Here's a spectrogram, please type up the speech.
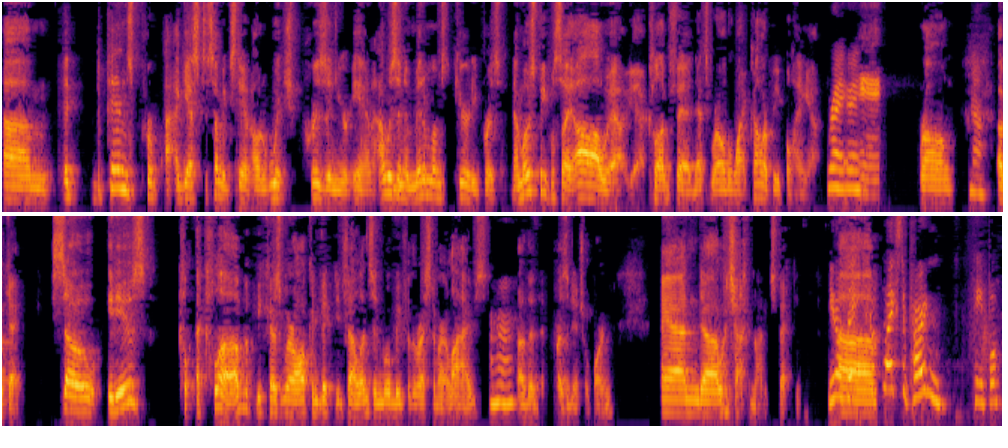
Um, it depends, per, I guess, to some extent on which prison you're in. I was in a minimum security prison. Now, most people say, oh, well, yeah, club fed, that's where all the white collar people hang out. Right, right. Eh, wrong. No. Okay. So it is a club because we're all convicted felons and will be for the rest of our lives, uh-huh. other than presidential pardon, and uh, which I'm not expecting. You don't think um, Trump likes to pardon people.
